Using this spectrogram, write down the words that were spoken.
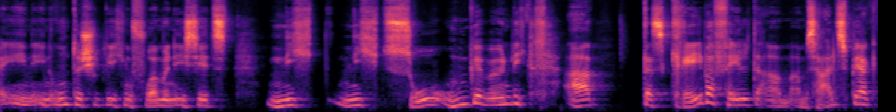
in, in unterschiedlichen Formen ist jetzt nicht, nicht so ungewöhnlich. Äh, das Gräberfeld am, am Salzberg,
